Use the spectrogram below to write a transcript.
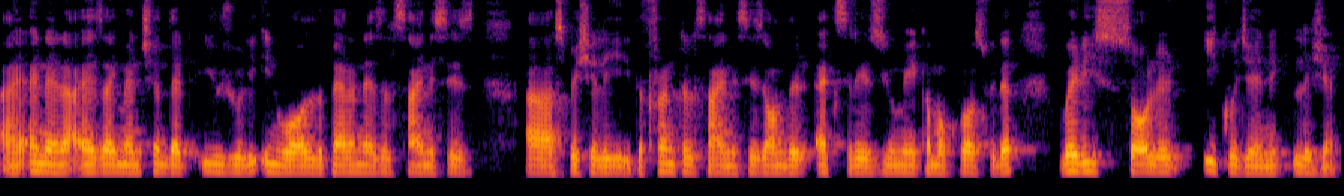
uh, and uh, as i mentioned that usually involve the paranasal sinuses uh, especially the frontal sinuses on the x-rays you may come across with a very solid echogenic lesion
